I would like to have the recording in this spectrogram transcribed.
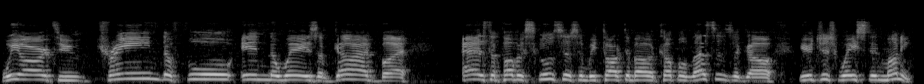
We are to train the fool in the ways of God, but as the public school system we talked about a couple lessons ago, you're just wasting money.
